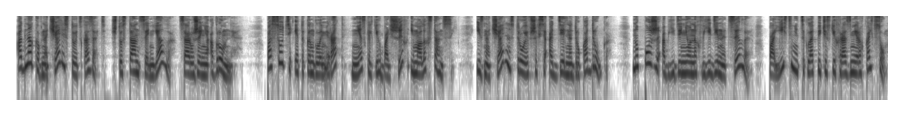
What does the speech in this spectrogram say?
Однако вначале стоит сказать, что станция Ньялла – сооружение огромное. По сути, это конгломерат нескольких больших и малых станций, изначально строившихся отдельно друг от друга, но позже объединенных в единое целое поистине циклопических размерах кольцом,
